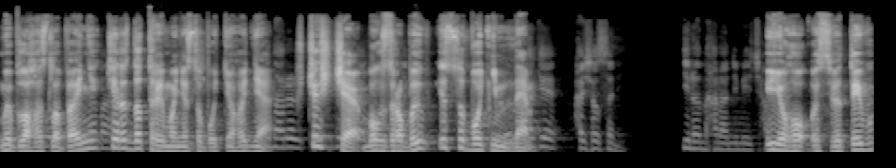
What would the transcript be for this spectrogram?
Ми благословенні через дотримання суботнього дня. Що ще Бог зробив із суботнім днем? І його освятив,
